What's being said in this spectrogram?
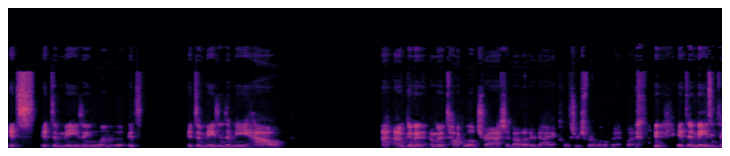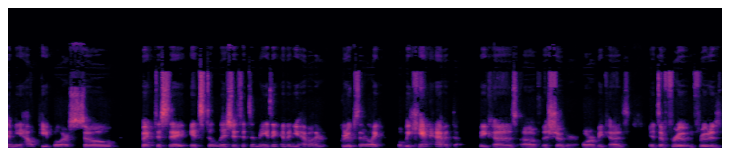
It's it's amazing when the, it's it's amazing to me how I, am gonna I'm gonna talk a little trash about other diet cultures for a little bit, but it's amazing to me how people are so quick to say it's delicious, it's amazing, and then you have other groups that are like, well, we can't have it though because of the sugar or because it's a fruit and fruit is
